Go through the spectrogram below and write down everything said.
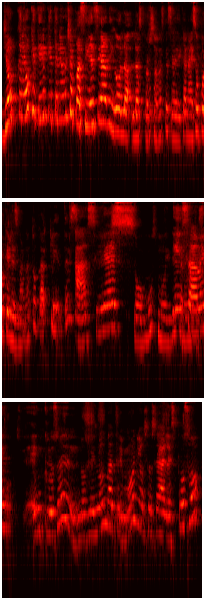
Yo creo que tiene que tener mucha paciencia, digo, las personas que se dedican a eso, porque les van a tocar clientes. Así es. Somos muy diferentes. Y saben, incluso en los mismos matrimonios, o sea, el esposo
